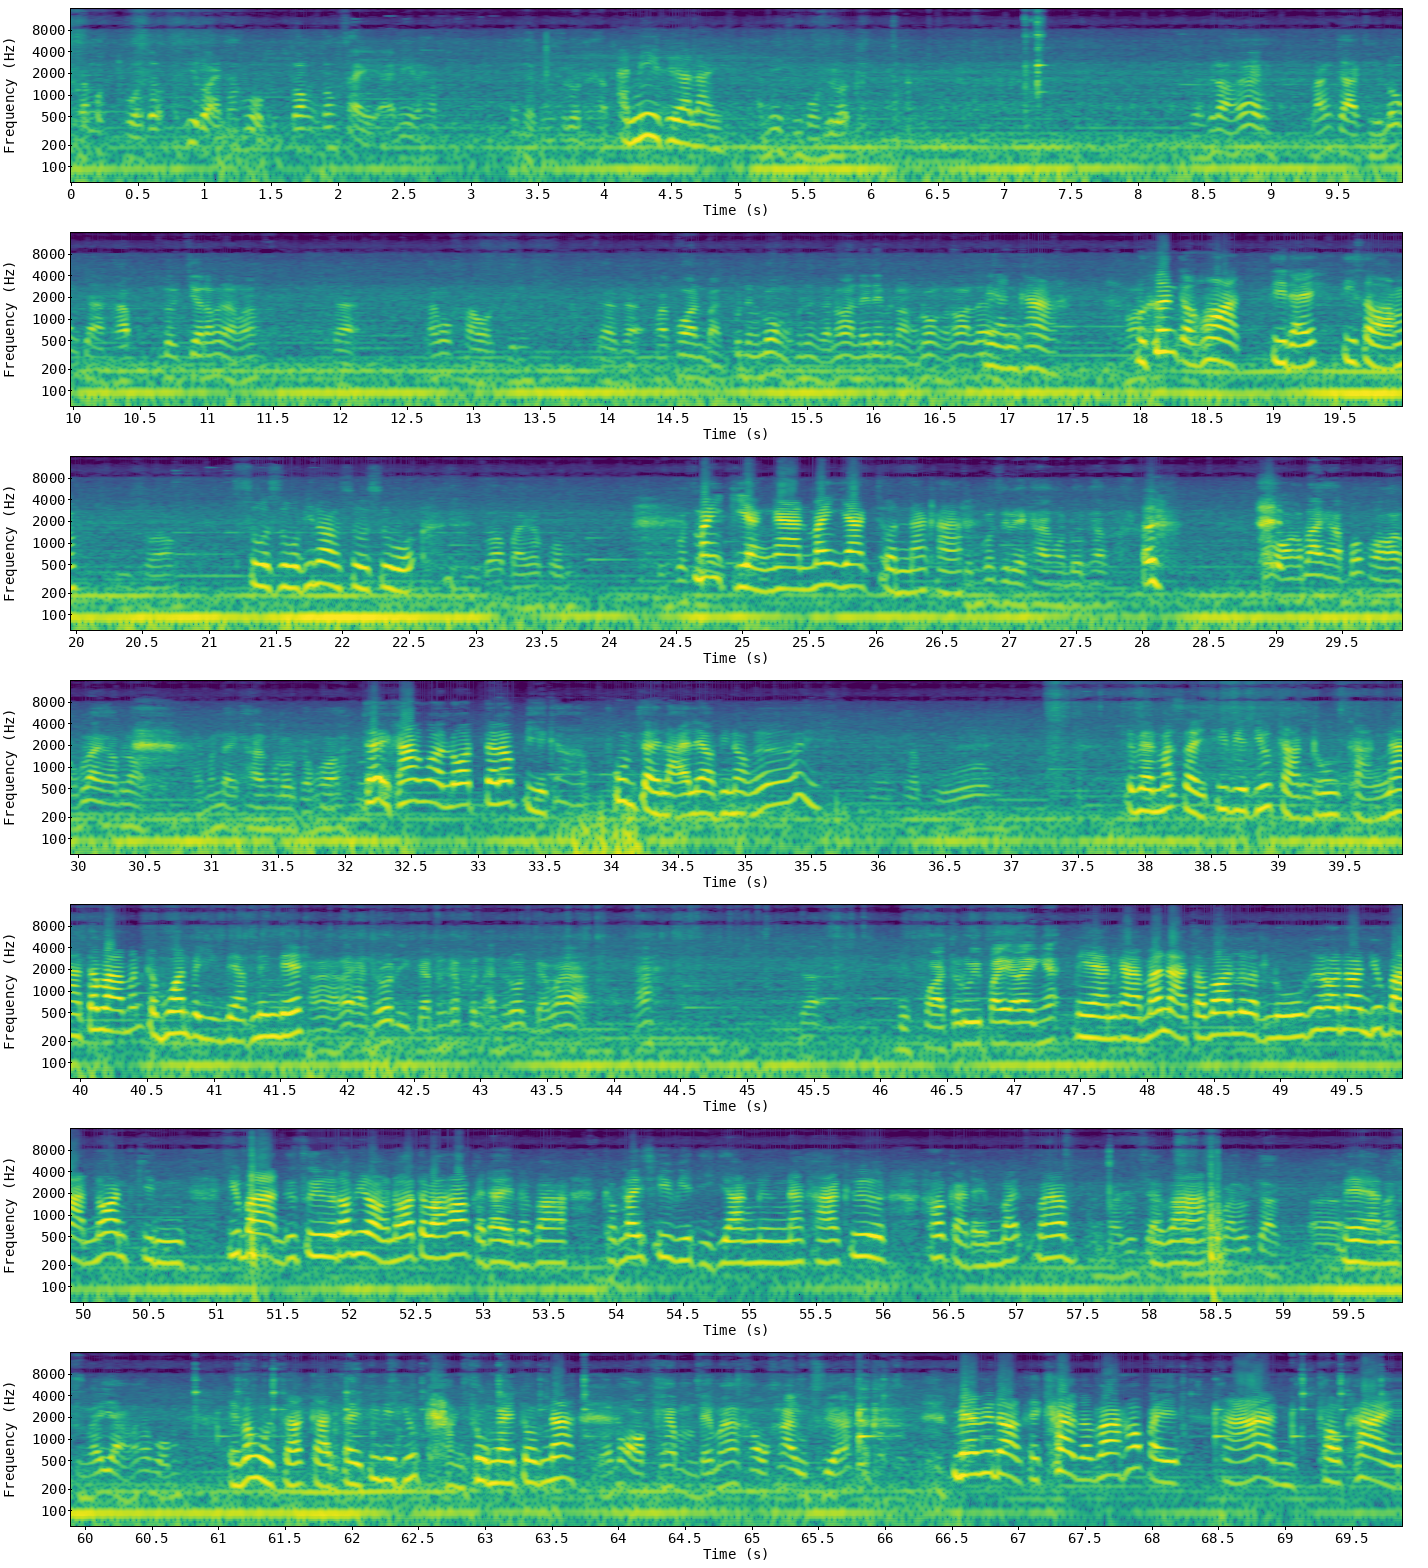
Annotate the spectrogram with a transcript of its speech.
ตำบักถั่วต้องที่อร่อยนะครับผมต้องต้องใส่อันนี้นะครับ ต้องใส่ผงชูรสนะครับ อันนี้คืออะไร อันนี้คือผงชูรสเดี๋ยวพี่น้องเอ้ยหลังจากที่ลงจากครับโดนเจียวน้ำพี่น้องเนาะจะทั้งพวกเขากินแล้วก็พักผ่อนบัดผู้หนึ่งลงผู้หนึ่งก็นอนได้ได้ไปนอนลงก็นอนเลยเมียนค่ะนอนเมื่อคืนกับฮอดตีใดตีสองสองสู้สู้พี่น้องสู้สู้ก็ไปครับผมผมก็สิไม่เกี่ยงงานไม่ยากจนนะคะ ผมก็สิเลยคางของรถครับเออบ่พอกับไรครับบ่พอกับไรครับพี่น้องให้ มันได้คางของรถกับพอได้ข้างว่ารถแต่ละปีก็ภูมิใจหลายแล้วพี่น้องเอ้ยครับผมจะแมนมาใส่ชีวิตอยู่กลางดงกลางหน้า แต่ว่ามันกับมวนไปอีกแบบหนึงเด้อ่าได้อัตรสอีกแบบนึงครับเป็นอัตรสแบบว่านะจะ บุกฝ่าตะลุยไปอะไรเงี้ยแมนค่ะมันอาจจะบ่เลือดรู้คือเขานอนอยู่บ้านนอนกินอยู่บ้านซื่อๆเนาะพี่น้องเนาะแต่ว่าเฮาก็ได้แบบว่ากำไรชีวิตอีกอย่างหนึ่งนะคะ คือเฮาก็ได้มามามารู้จักแต่ว่าคนมารู้จักเอ่อแมนหลายสิ่งหลายอย่างนะครับผมได้มาหูจักการใช้ชีวิตอยู่กลางตรงไงตรงหน้าแต่มาออกแคมป์แต่มาเข้าค่ายลูกเสือ แม่พี่น้องคล้ายๆแบบว่าเข้าไปหาอันเขาค่าย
